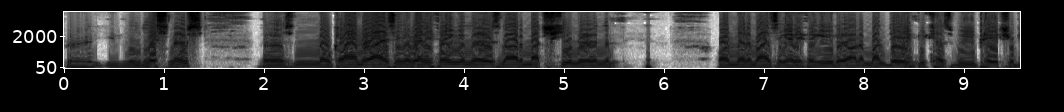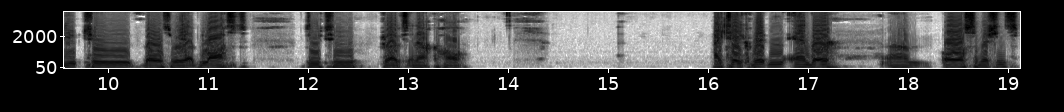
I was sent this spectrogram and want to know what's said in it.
For you new listeners, there is no glamorizing of anything, and there is not much humor in or minimizing anything either on a Monday because we pay tribute to those we have lost due to drugs and alcohol. I take written and or um, oral submissions.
